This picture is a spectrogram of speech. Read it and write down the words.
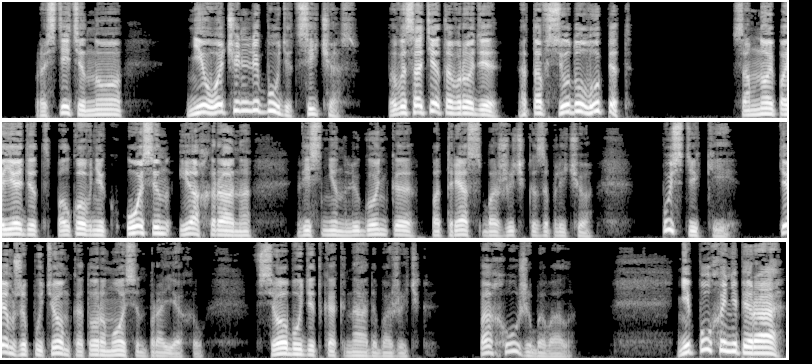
— Простите, но не очень ли будет сейчас? По высоте-то вроде отовсюду лупят. Со мной поедет полковник Осин и охрана. Веснин легонько потряс божичка за плечо. Пустяки. Тем же путем, которым Осин проехал. Все будет как надо, божичка. Похуже бывало. Ни пуха, ни пера,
